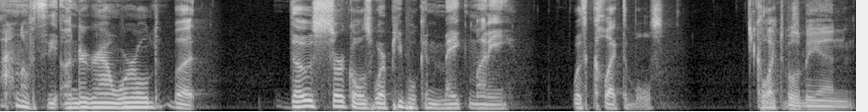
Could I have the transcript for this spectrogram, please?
I don't know if it's the underground world, but those circles where people can make money with collectibles. Collectibles being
